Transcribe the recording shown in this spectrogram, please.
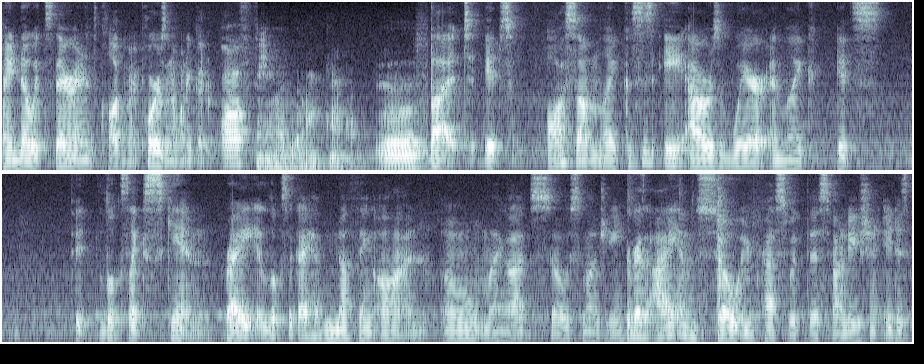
I know it's there and it's clogging my pores and I want to get it off, but it's awesome. Like, this is eight hours of wear and like, it's it looks like skin, right? It looks like I have nothing on. Oh my god, so smudgy. So guys, I am so impressed with this foundation. It is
